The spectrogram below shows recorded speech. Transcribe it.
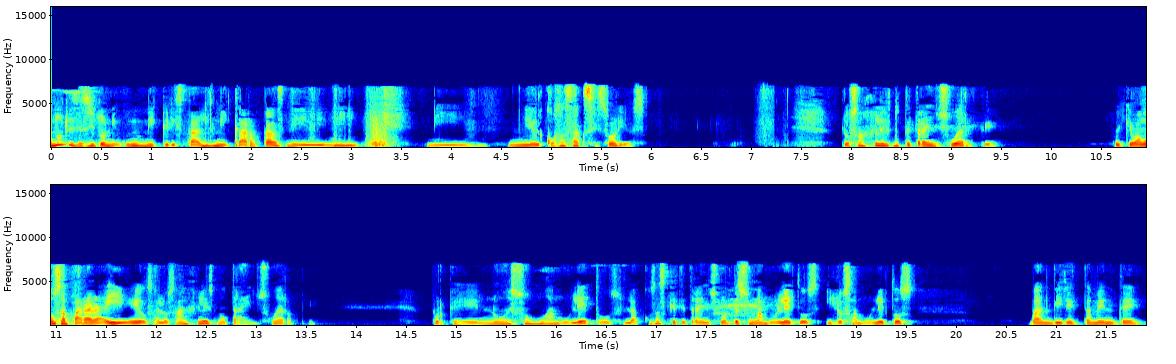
no necesito ningún ni cristal, ni cartas, ni, ni, ni cosas accesorias. Los ángeles no te traen suerte. Porque vamos a parar ahí, ¿eh? O sea, los ángeles no traen suerte. Porque no son amuletos. Las cosas que te traen suerte son amuletos. Y los amuletos van directamente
